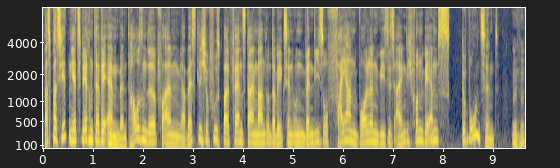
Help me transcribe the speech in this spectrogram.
Was passiert denn jetzt während der WM, wenn Tausende, vor allem ja westliche Fußballfans da im Land unterwegs sind und wenn die so feiern wollen, wie sie es eigentlich von WMs gewohnt sind? Mhm.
